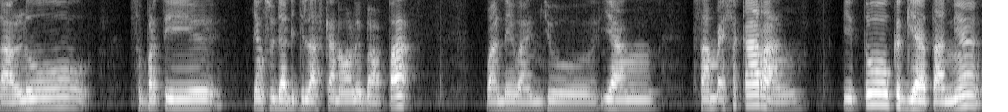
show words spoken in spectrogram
lalu seperti yang sudah dijelaskan oleh Bapak Wande Wanju yang sampai sekarang itu kegiatannya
